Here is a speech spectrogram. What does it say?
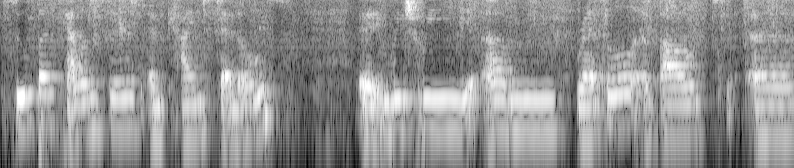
super talented and kind fellows, uh, in which we um, wrestle about uh,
